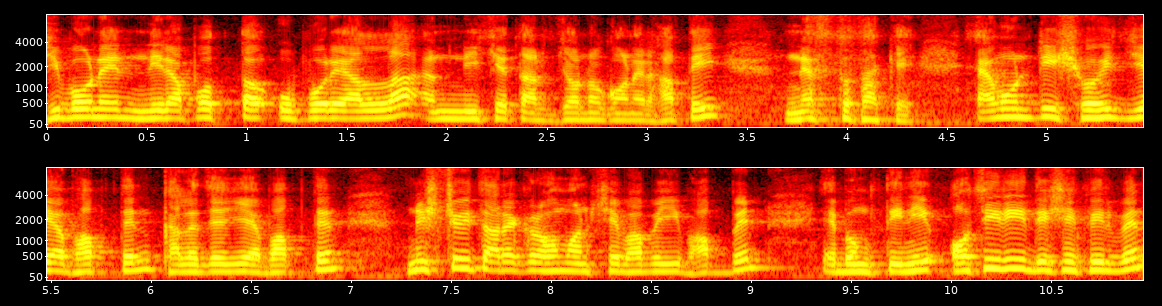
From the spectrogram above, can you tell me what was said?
জীবনের নিরাপত্তা উপরে আল্লাহ আর নিচে তার জনগণের হাতেই ন্যস্ত থাকে। এমনটি শহীদ জিয়া ভাবতেন, খালেদা জিয়া ভাবতেন। নিশ্চয়ই তারেক রহমান সেভাবেই ভাববেন এবং তিনি অচিরেই দেশে ফিরবেন,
